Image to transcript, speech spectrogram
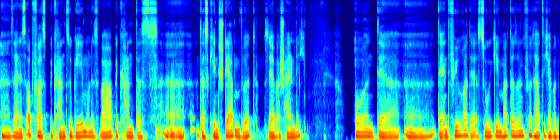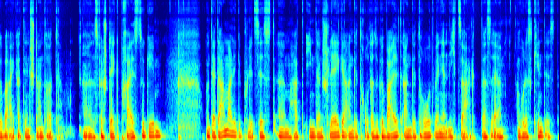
äh, seines Opfers bekannt zu geben. Und es war bekannt, dass äh, das Kind sterben wird, sehr wahrscheinlich. Und der, äh, der Entführer, der es zugegeben hat, dass er entführt, hat sich aber geweigert, den Standort, äh, das Versteck preiszugeben. Und der damalige Polizist ähm, hat ihm dann Schläge angedroht, also Gewalt angedroht, wenn er nicht sagt, dass er, wo das Kind ist.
